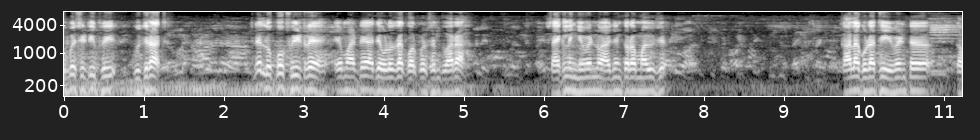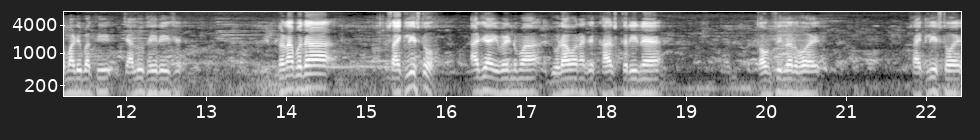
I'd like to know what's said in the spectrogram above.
obesity free Gujarat એટલે લોકો ફિટ રહે એ માટે આજે વડોદરા કોર્પોરેશન દ્વારા સાયકલિંગ ઇવેન્ટનું આયોજન કરવામાં આવ્યું છે. કાલાઘોડાથી ઇવેન્ટ કમાડી બાકી ચાલુ થઈ રહી છે. ઘણા બધા સાયકલિસ્ટો આજે આ ઇવેન્ટમાં જોડાવાના છે. ખાસ કરીને કાઉન્સિલર હોય, સાયકલિસ્ટ હોય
